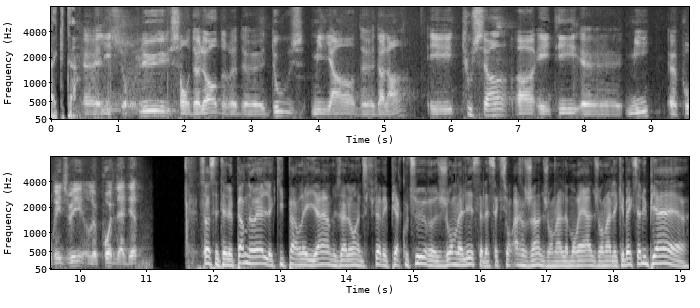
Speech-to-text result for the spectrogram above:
correct. Euh, les surplus sont de l'ordre de 12 milliards de dollars et tout ça a été euh, mis euh, pour réduire le poids de la dette. Ça, c'était le Père Noël qui parlait hier. Nous allons en discuter avec Pierre Couture, journaliste à la section argent du Journal de Montréal, Journal de Québec. Salut Pierre.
